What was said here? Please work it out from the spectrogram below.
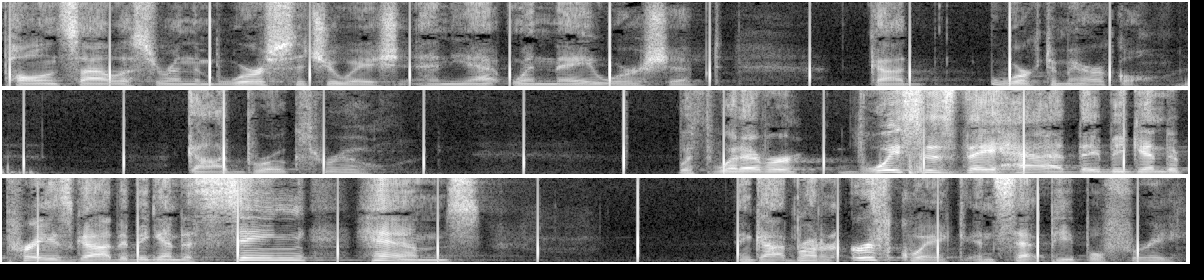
Paul and Silas are in the worst situation, and yet when they worshiped, God worked a miracle. God broke through. With whatever voices they had, they began to praise God. They began to sing hymns. And God brought an earthquake and set people free.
